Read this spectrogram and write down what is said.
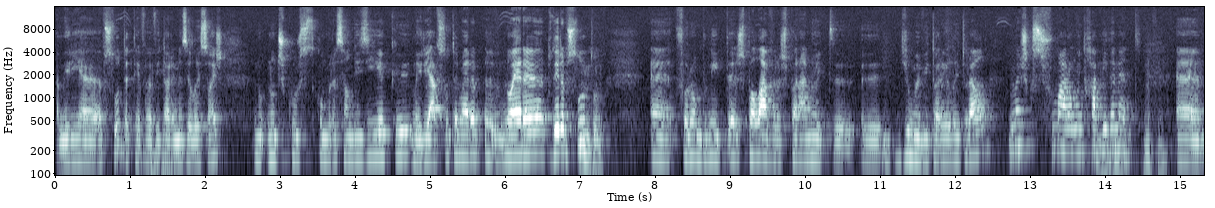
a, maioria absoluta, teve a uhum. vitória nas eleições, no, no, discurso de comemoração dizia que maioria absoluta não era, não era poder absoluto. Uhum. Uh, foram bonitas palavras para a noite uh, de uma vitória eleitoral, mas que se esfumaram muito rapidamente. Uhum. Uh,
